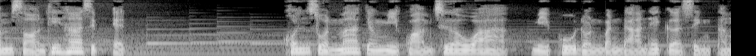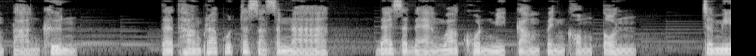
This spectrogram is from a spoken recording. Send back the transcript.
คำสอนที่ห้าสิบเอ็ดคนส่วนมากยังมีความเชื่อว่ามีผู้ดลบันดาลให้เกิดสิ่งต่างๆขึ้น แต่ทางพระพุทธศาสนาได้แสดงว่าคนมีกรรมเป็นของตน จะมี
